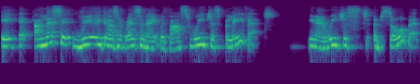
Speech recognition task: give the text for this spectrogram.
it, it, unless it really doesn't resonate with us, we just believe it. You know, we just absorb it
